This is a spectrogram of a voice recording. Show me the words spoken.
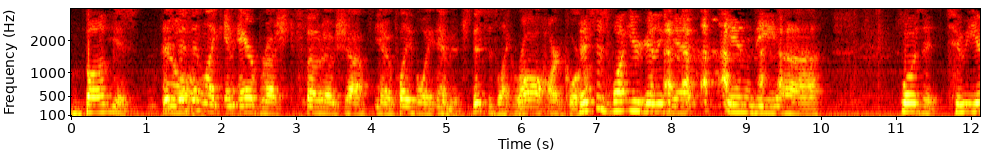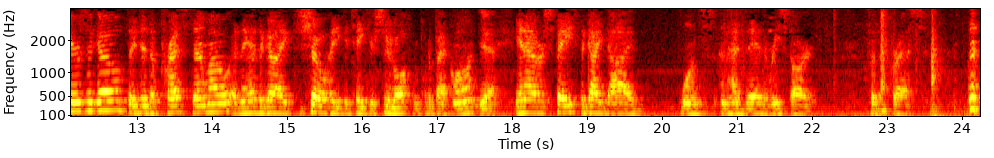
bugs. Yes. This all. isn't like an airbrushed, photoshopped, you know, Playboy image. This is like raw, hardcore. This is what you're gonna get in the. Uh, what was it? Two years ago, they did a press demo, and they had the guy to show how you could take your suit off and put it back on. yeah. In outer space, the guy died once and had they had to restart for the press. they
